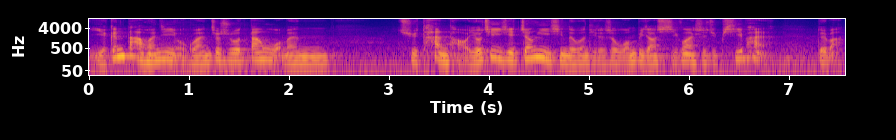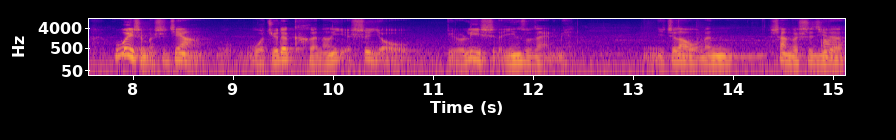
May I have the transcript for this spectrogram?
也跟大环境有关，就是说当我们去探讨，尤其一些争议性的问题的时候，我们比较习惯是去批判，对吧？为什么是这样？我觉得可能也是有，比如历史的因素在里面。你知道，我们上个世纪的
